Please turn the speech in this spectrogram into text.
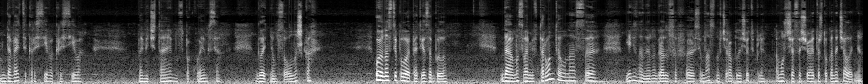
давайте красиво-красиво помечтаем, успокоимся, глотнем солнышко. Ой, у нас тепло опять, я забыла. Да, мы с вами в Торонто, у нас, э, я не знаю, наверное, градусов 17, э, но вчера было еще теплее. А может сейчас еще, это ж только начало дня.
